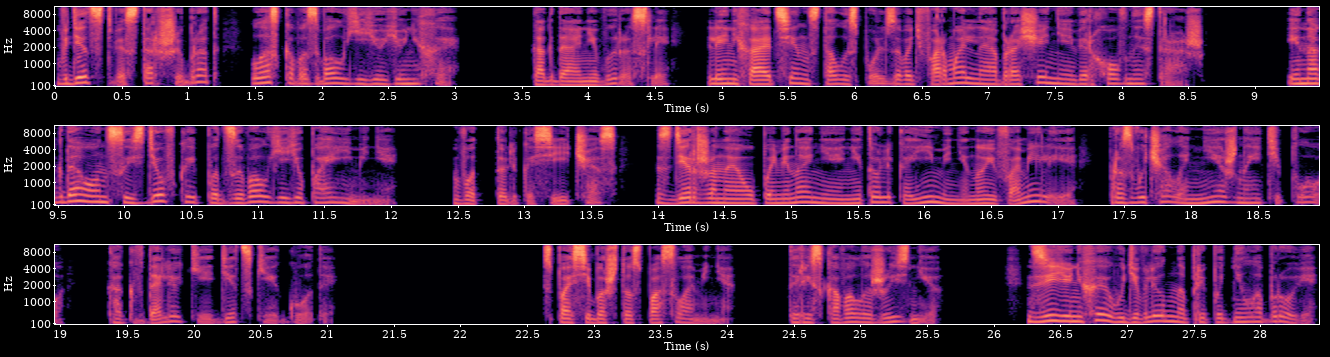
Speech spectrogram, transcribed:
В детстве старший брат ласково звал ее Юньхэ. Когда они выросли, Лень Хаотин стал использовать формальное обращение Верховный Страж. Иногда он с издевкой подзывал ее по имени. Вот только сейчас сдержанное упоминание не только имени, но и фамилии прозвучало нежно и тепло, как в далекие детские годы. «Спасибо, что спасла меня. Ты рисковала жизнью». Дзи Юньхэ удивленно приподняла брови.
